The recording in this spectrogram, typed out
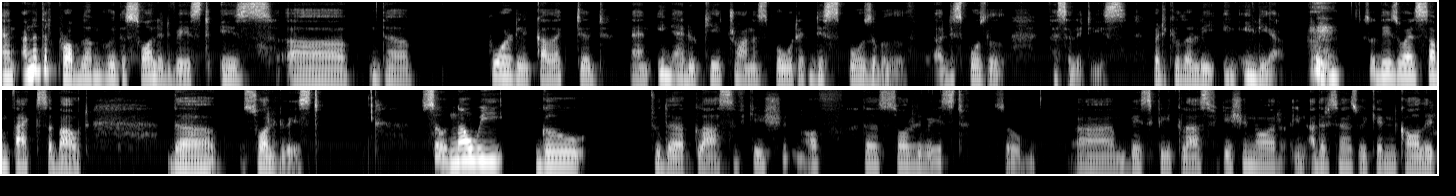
And another problem with the solid waste is uh, the poorly collected and inadequate transport and disposable uh, disposal facilities, particularly in India. so these were some facts about the solid waste. So now we go to the classification of the solid waste. So uh, basically classification or in other sense we can call it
